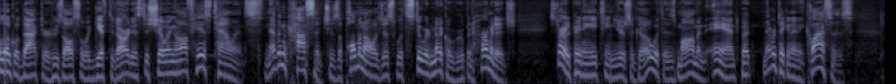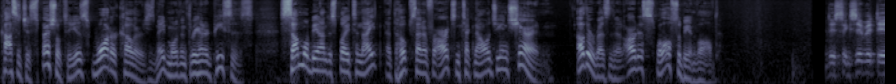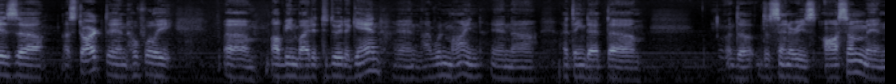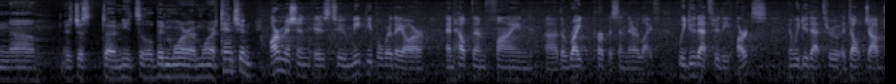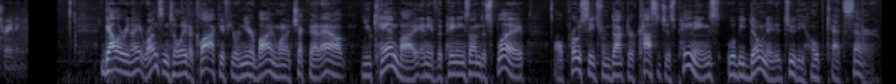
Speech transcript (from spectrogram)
A local doctor who's also a gifted artist is showing off his talents. Neven Kosic is a pulmonologist with Steward Medical Group in Hermitage. He started painting 18 years ago with his mom and aunt, but never taken any classes. Kosic's specialty is watercolors. He's made more than 300 pieces. Some will be on display tonight at the Hope Center for Arts and Technology in Sharon. Other resident artists will also be involved. This exhibit is uh, a start, and hopefully, um, I'll be invited to do it again, and I wouldn't mind. And uh, I think that um, the the center is awesome, and uh, it just uh, needs a little bit more more attention. Our mission is to meet people where they are and help them find uh, the right purpose in their life. We do that through the arts, and we do that through adult job training. Gallery night runs until 8 o'clock. If you're nearby and want to check that out, you can buy any of the paintings on display. All proceeds from Dr. Kosic's paintings will be donated to the Hope Cat Center.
